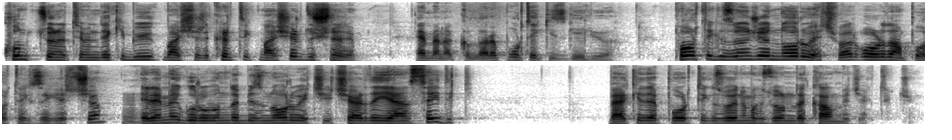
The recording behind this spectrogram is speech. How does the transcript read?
Kuntz yönetimindeki büyük maçları, kritik maçları düşünelim. Hemen akıllara Portekiz geliyor. Portekiz'den önce Norveç var. Oradan Portekiz'e geçeceğim. Eleme grubunda biz Norveç'i içeride yenseydik belki de Portekiz oynamak zorunda kalmayacaktık çünkü.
